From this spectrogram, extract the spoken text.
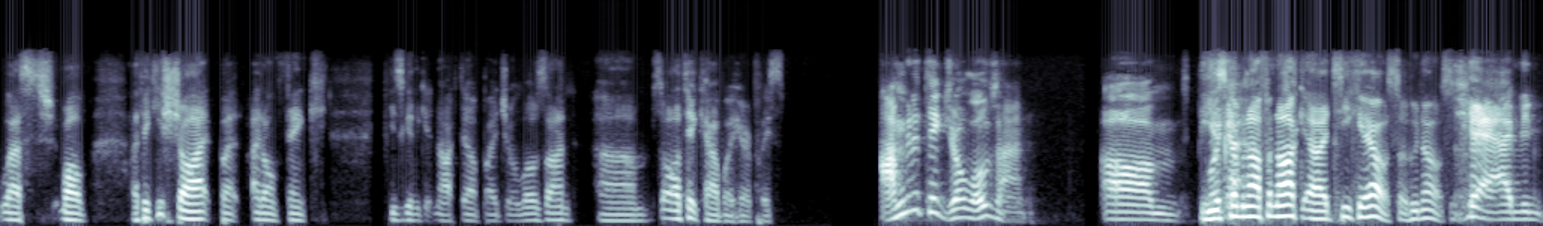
less. Well, I think he's shot, but I don't think he's going to get knocked out by Joe Lauzon. Um, so I'll take Cowboy here, please. I'm gonna take Joe Lauzon. Um, He's like I- coming off a knock uh, TKO, so who knows? Yeah, I mean,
